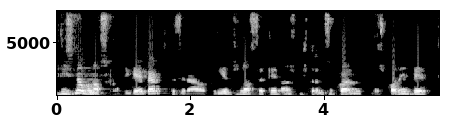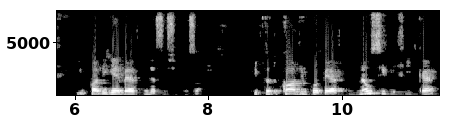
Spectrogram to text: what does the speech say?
diz, não, o nosso código é aberto, quer dizer, há clientes nossos a quem nós mostramos o código, eles podem ver. E o código é aberto nessas situações. E, portanto, código aberto não significa,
